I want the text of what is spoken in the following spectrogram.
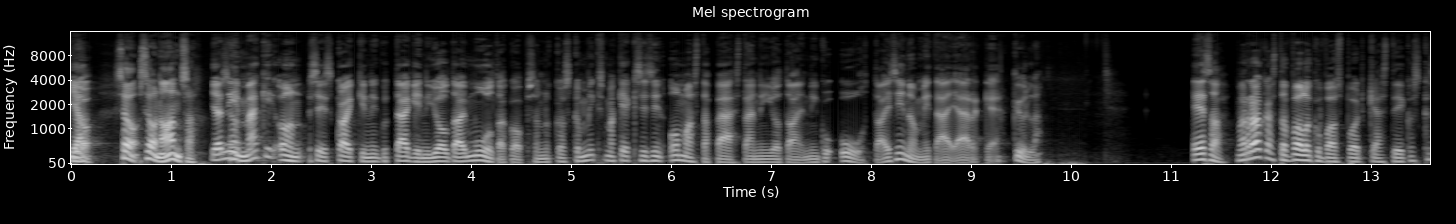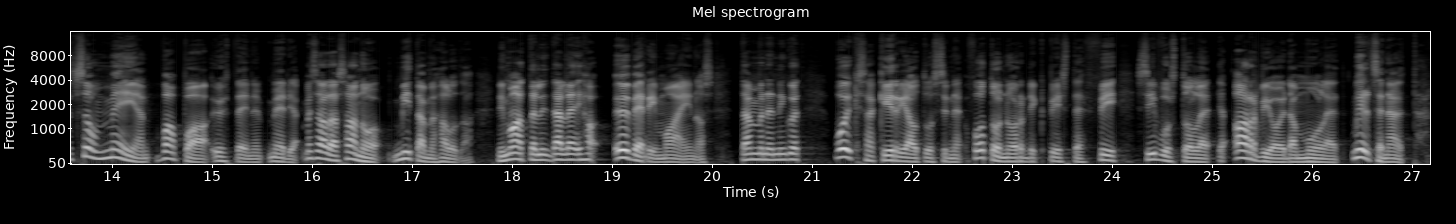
Ja Joo. Se, on, se on ansa. Ja se niin, on... mäkin on siis kaikki niin tagin joltain muulta kopsannut, koska miksi mä keksisin omasta päästäni jotain niin kuin uutta? Ei siinä ole mitään järkeä. Kyllä. Esa, mä rakastan valokuvauspodcastia, koska se on meidän vapaa yhteinen media. Me saadaan sanoa, mitä me halutaan. Niin mä ajattelin tälle ihan överimainos. Tämmönen, niin kuin, että voiko sä kirjautua sinne fotonordic.fi-sivustolle ja arvioida mulle, että miltä se näyttää?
